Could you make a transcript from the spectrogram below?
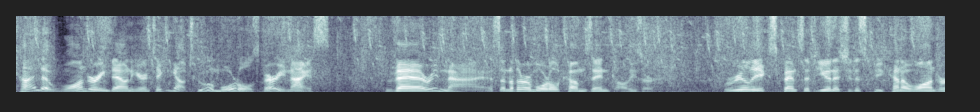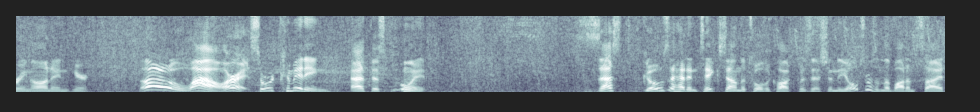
kind of wandering down here and taking out two immortals. Very nice. Very nice. Another immortal comes in. Oh, these are really expensive units. You just be kind of wandering on in here. Oh, wow. All right, so we're committing at this point. Zest goes ahead and takes down the 12 o'clock position. The Ultra's on the bottom side.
